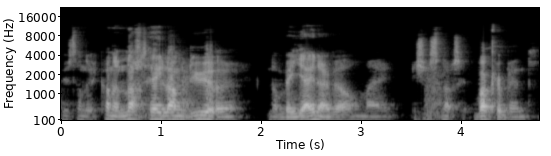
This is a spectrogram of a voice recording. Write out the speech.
Dus dan kan een nacht heel lang duren. Dan ben jij daar wel. Maar als je s'nachts wakker bent,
